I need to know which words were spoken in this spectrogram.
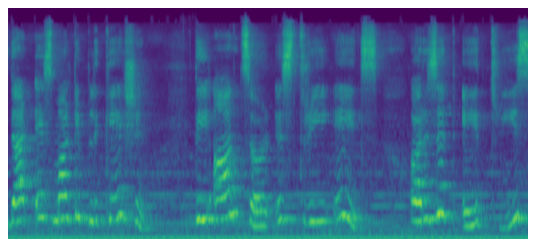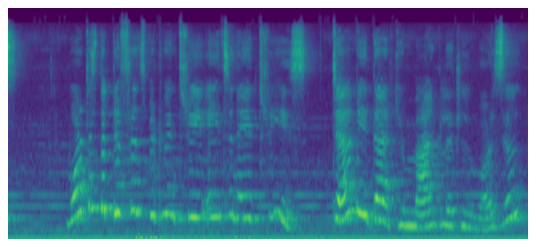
That is multiplication. The answer is 3 eighths. Or is it eight threes? What is the difference between 3 eighths and eight threes? Tell me that, you mangy little Wurzel,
